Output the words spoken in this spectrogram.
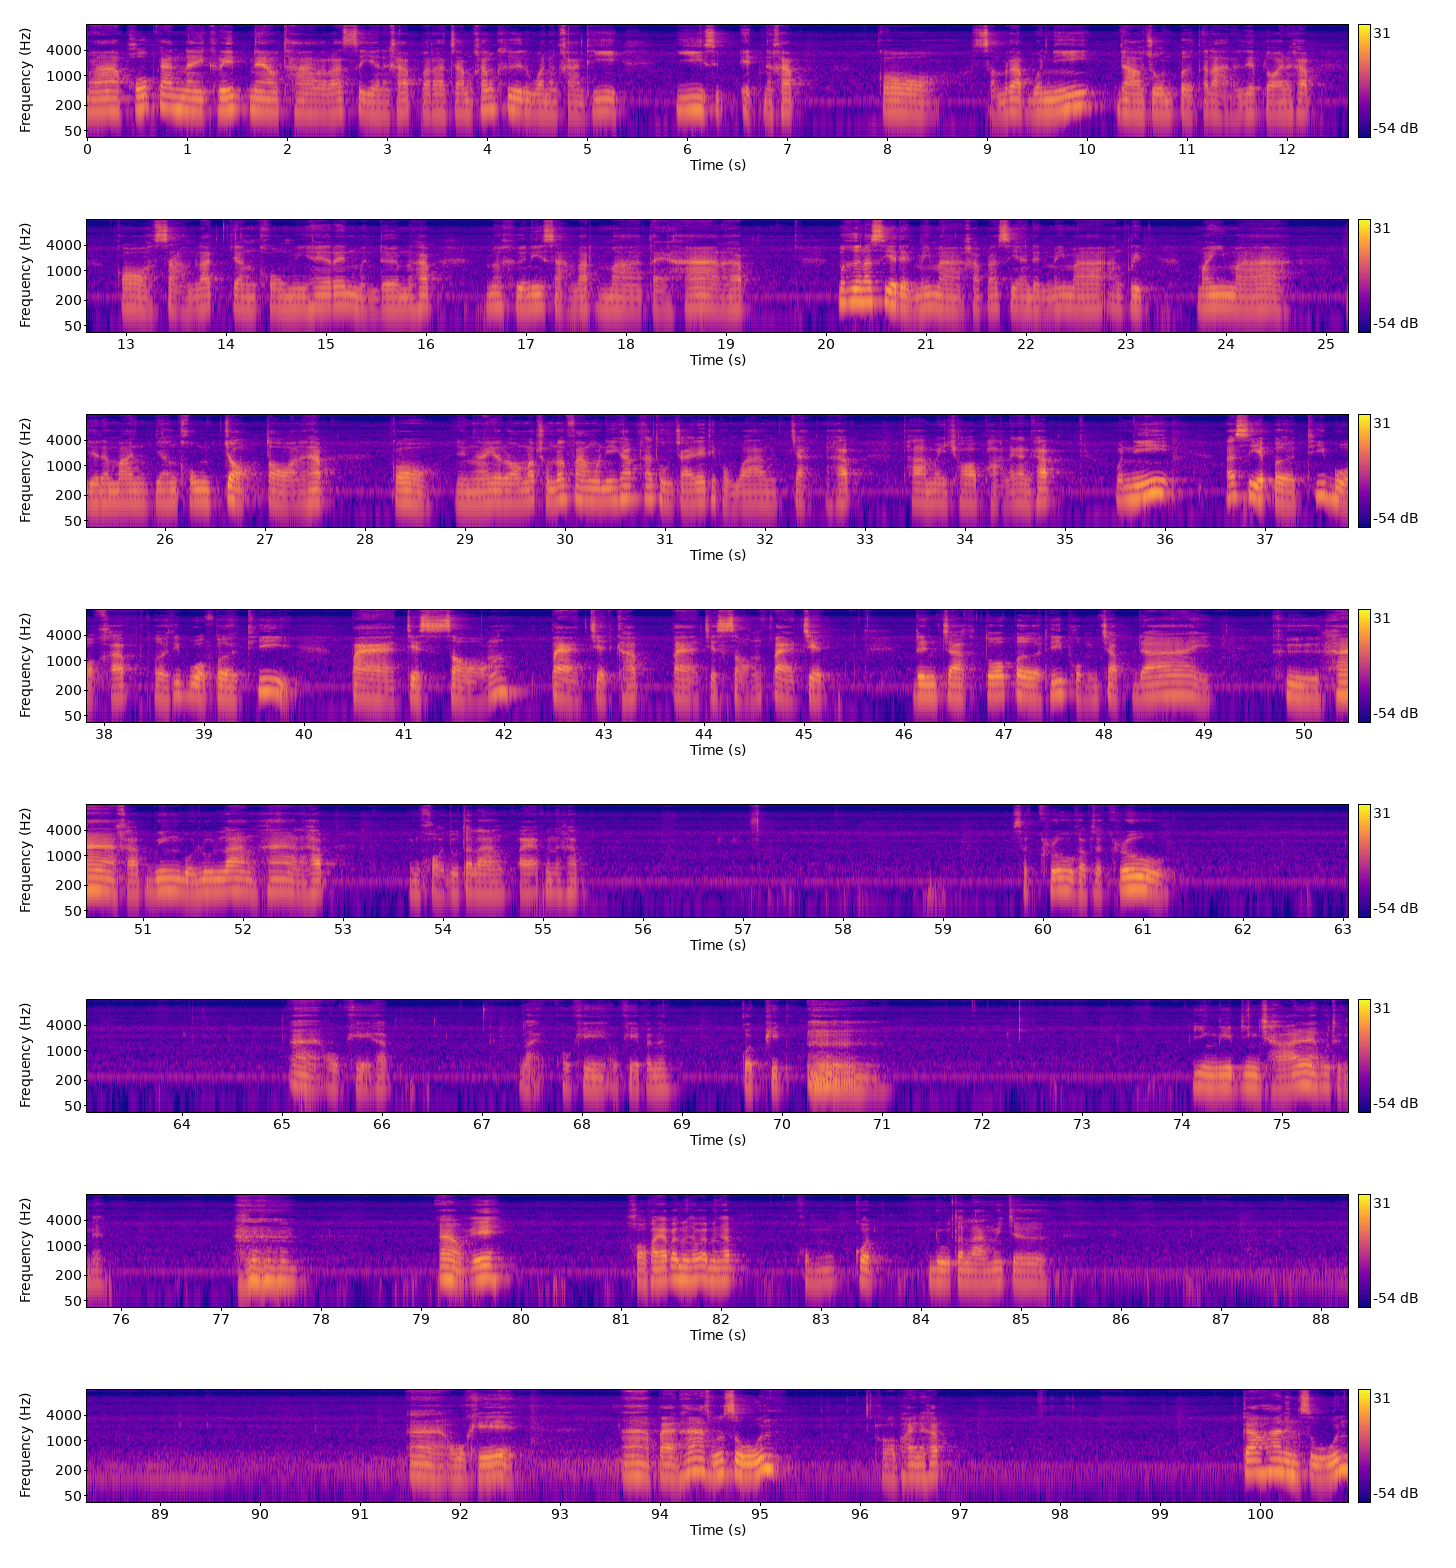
มาพบกันในคลิปแนวทางรัสเซียนะครับ ประจำค่ำคืนวันอังคารที่ 21 นะครับ ก็สำหรับวันนี้ดาวโจนส์เปิดตลาดเรียบร้อยนะครับ ก็ 3 รัฐยังคงมีให้เล่นเหมือนเดิมนะครับ เมื่อคืนนี้ 3 รัฐมาแต่ 5 นะครับ เมื่อคืนรัสเซียเด่นไม่มาครับ รัสเซียเด่นไม่มา อังกฤษไม่มา เยอรมันยังคงเจาะต่อนะครับ ก็ ยังไงลองรับชมรับฟังวันนี้ครับ ถ้าถูกใจได้ที่ผมวางจัดนะครับ ถ้าไม่ชอบผ่านแล้วกันครับ วันนี้รัสเซียเปิดที่บวกครับ เปิดที่บวกเปิดที่ 872 87 ครับ 872 87 เด่นจากตัวเปิดที่ผมจับได้คือ 5 ครับ วิ่งบนรุ่นล่าง 5 นะครับ ผมขอดูตารางแป๊บนึงนะครับ สักครู่ครับสักครู่ อ่า โอเคครับไหลโอเค โอเคแป๊บนึง กดผิด ยิ่งรีบ ยิ่งช้าเนี่ยพูดถึงเนี่ยอ้าว เอ๊ะขออภัยครับแป๊บนึงครับแป๊บนึงครับ ผมกดดูตารางไม่เจอ อ่าโอเค อ่าแปดห้าศูนย์ศูนย์ขออภัยนะครับเก้าห้าหนึ่งศูนย์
